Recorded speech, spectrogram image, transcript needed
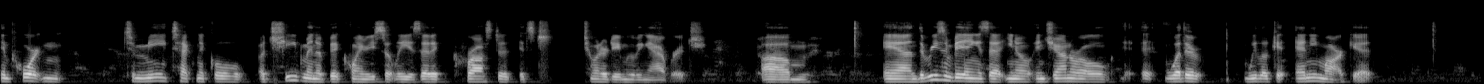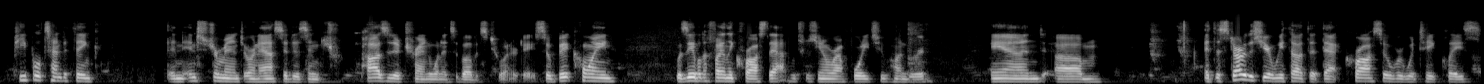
important to me technical achievement of Bitcoin recently is that it crossed its 200-day moving average. Um, and the reason being is that you know in general, it, whether we look at any market, people tend to think an instrument or an asset is in tr- positive trend when it's above its 200 days. So Bitcoin was able to finally cross that, which was you know around 4,200. And um, at the start of this year, we thought that that crossover would take place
